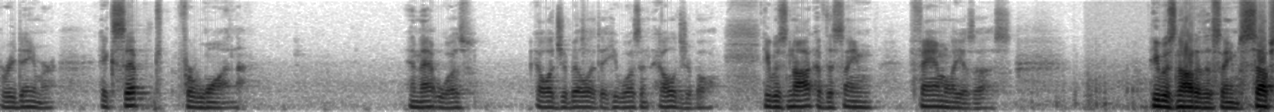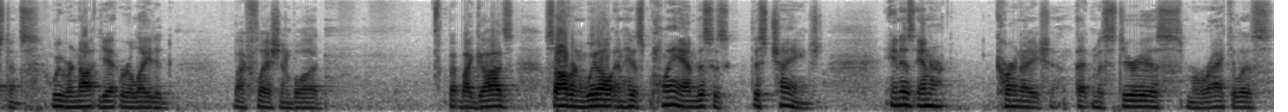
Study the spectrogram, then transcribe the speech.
redeemer, except for one, and that was eligibility. He wasn't eligible. He was not of the same family as us. He was not of the same substance. We were not yet related by flesh and blood. But by God's sovereign will and His plan, this, is, this changed. In His incarnation, that mysterious, miraculous,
